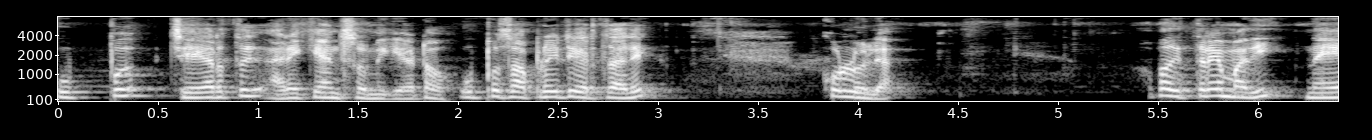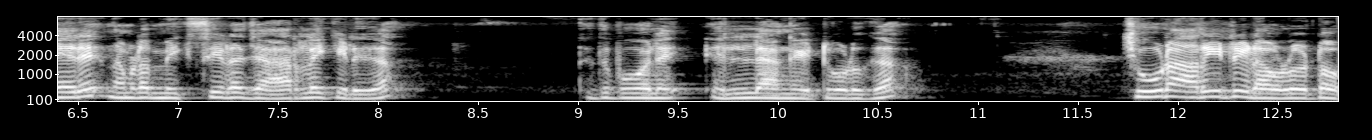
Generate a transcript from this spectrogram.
ഉപ്പ് ചേർത്ത് അരയ്ക്കാൻ ശ്രമിക്കുക കേട്ടോ. ഉപ്പ് സെപ്പറേറ്റ് ചേർത്താൽ കൊള്ളില്ല അപ്പോൾ ഇത്രയും മതി. നേരെ നമ്മുടെ മിക്സിയുടെ ജാറിലേക്ക് ഇടുക. ഇതുപോലെ എല്ലാം അങ്ങ് ഇട്ട് കൊടുക്കുക. ചൂടാറിയിട്ട് ഇടാവുള്ളൂ കേട്ടോ.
